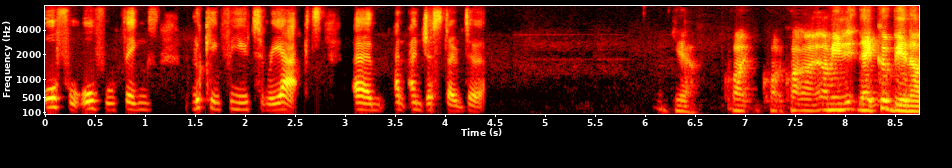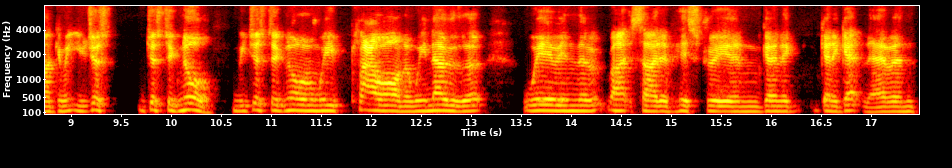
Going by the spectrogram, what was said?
awful awful things, looking for you to react, um, and and just don't do it. Yeah, quite quite quite right. I mean, there could be an argument you just just ignore. We just ignore and we plow on, and we know that we're in the right side of history and going to going to get there. And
